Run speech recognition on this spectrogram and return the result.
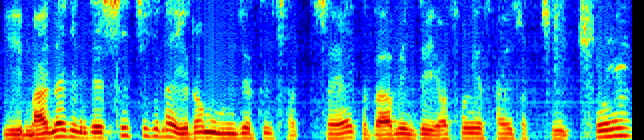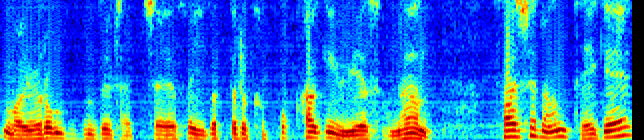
이 만약에 이제 실직이나 이런 문제들 자체, 그 다음에 이제 여성의 사회적 진출, 뭐 이런 부분들 자체에서 이것들을 극복하기 위해서는 사실은 되게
